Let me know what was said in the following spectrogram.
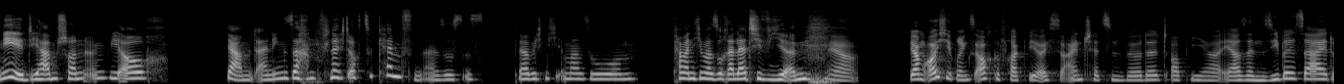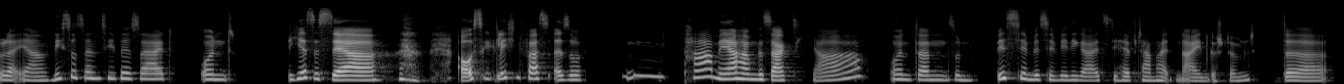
Nee, die haben schon irgendwie auch, ja, mit einigen Sachen vielleicht auch zu kämpfen. Also es ist, glaube ich, nicht immer so kann man nicht immer so relativieren. Ja. Wir haben euch übrigens auch gefragt, wie ihr euch so einschätzen würdet, ob ihr eher sensibel seid oder eher nicht so sensibel seid. Und hier ist es sehr ausgeglichen fast. Also ein paar mehr haben gesagt ja und dann so ein bisschen, bisschen weniger als die Hälfte haben halt nein gestimmt. Da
